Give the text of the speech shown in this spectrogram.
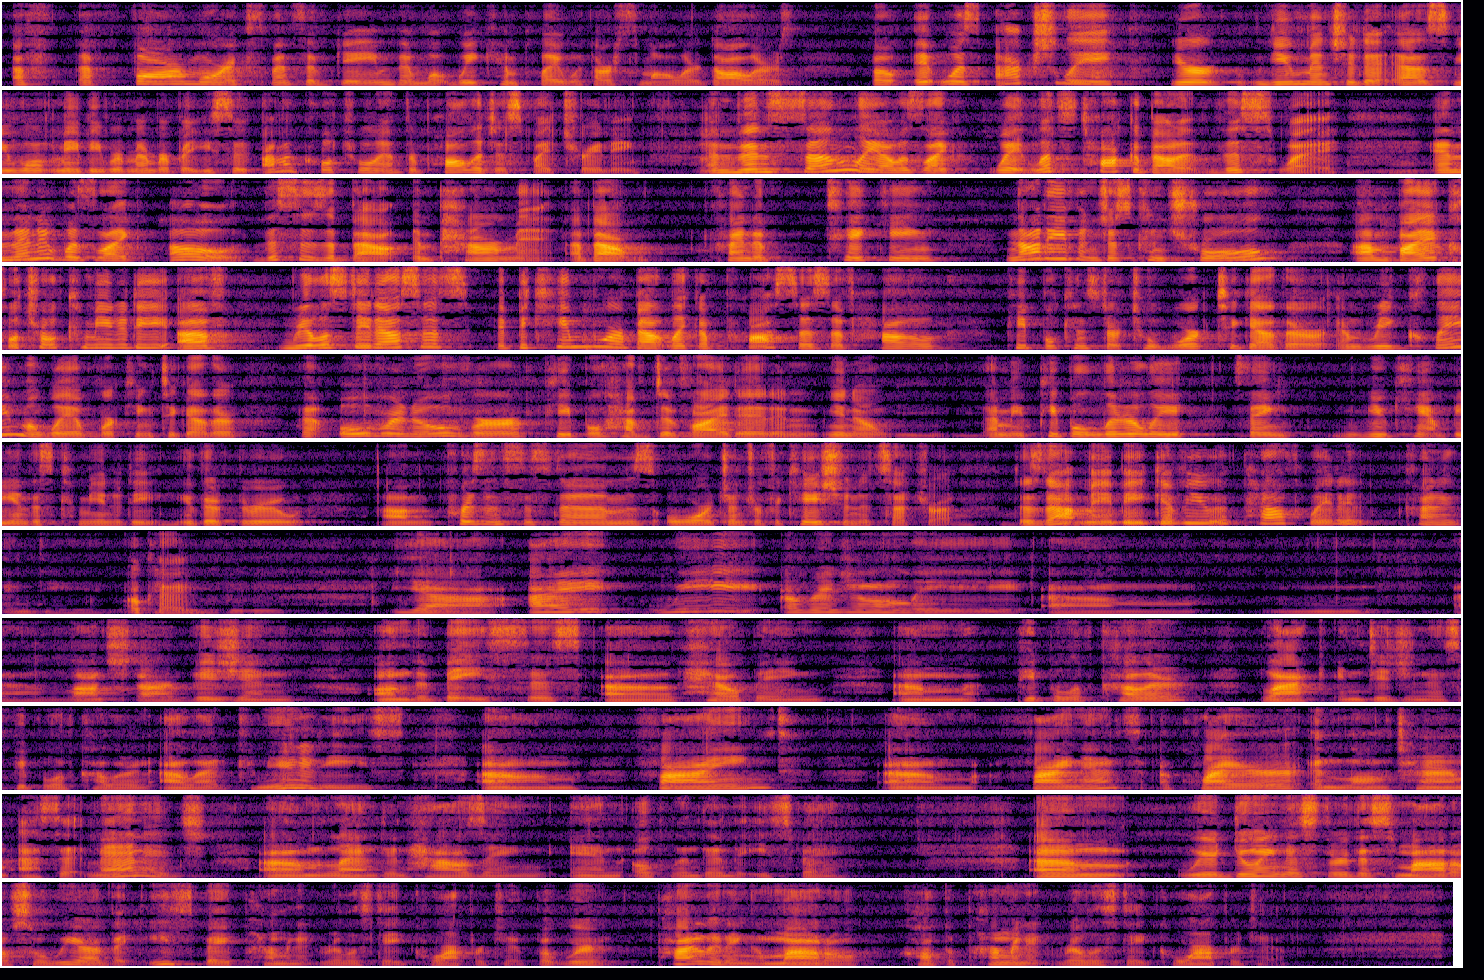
a, a far more expensive game than what we can play with our smaller dollars. But it was actually your you mentioned it as you won't maybe remember, but you said I'm a cultural anthropologist by training, and then suddenly I was like, wait, let's talk about it this way, and then it was like, oh, this is about empowerment, about kind of taking not even just control um, by a cultural community of real estate assets. It became more about like a process of how people can start to work together and reclaim a way of working together that over and over people have divided and you know i mean people literally saying you can't be in this community either through um, prison systems or gentrification etc does that maybe give you a pathway to kind of Indeed. okay. Yeah, I we originally um, uh, launched our vision on the basis of helping um, people of color, Black, Indigenous people of color, and allied communities um, find, um, finance, acquire, and long-term asset manage um, land and housing in Oakland and the East Bay. Um, we're doing this through this model. So we are the East Bay Permanent Real Estate Cooperative, but we're piloting a model called the Permanent Real Estate Cooperative.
